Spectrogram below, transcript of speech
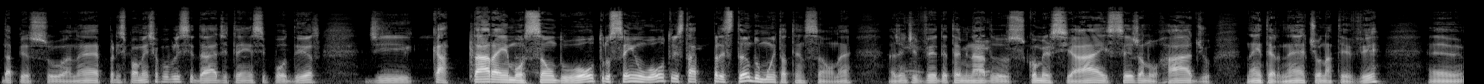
da pessoa, né? Principalmente a publicidade tem esse poder de catar a emoção do outro sem o outro estar prestando muita atenção, né? A gente vê determinados comerciais, seja no rádio, na internet ou na TV, é,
